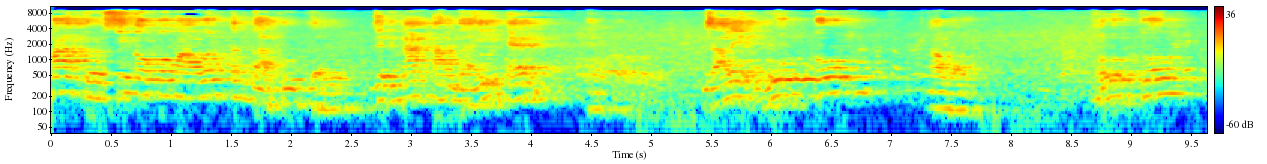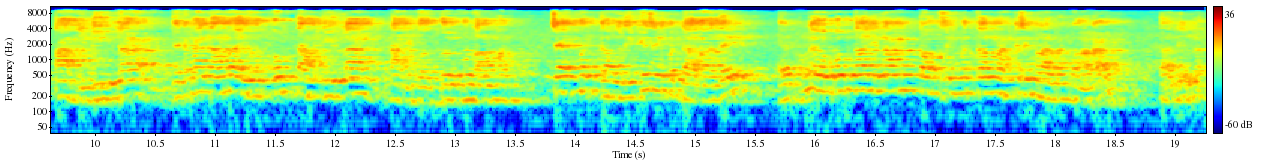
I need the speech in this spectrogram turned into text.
Madosi nopo mawon ten Google dengan tambahi N Misalnya hukum apa? Hukum tahlilan. Jangan tambah hukum tahlilan. Nah, betul ulama. Cek medal iki sing pendapate, eh hukum tahlilan tok sing medal nang sing melarang barang tahlilan.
